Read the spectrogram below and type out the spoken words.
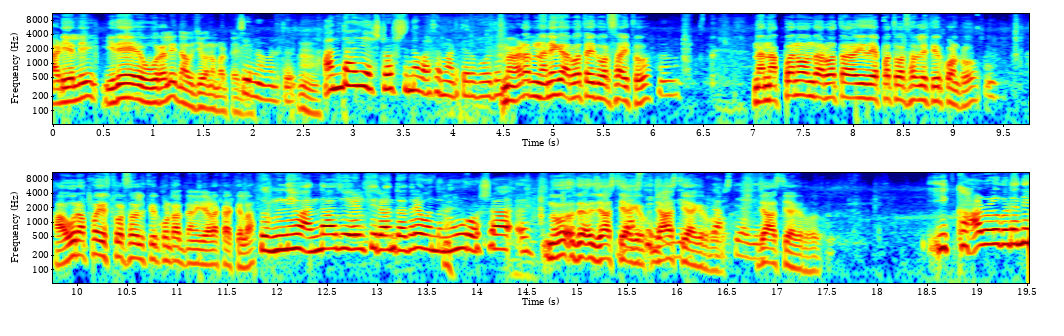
ಆಡಿಯಲ್ಲಿ ಇದೇ ಊರಲ್ಲಿ ನಾವು ಜೀವನ ಮಾಡ್ತಾ ಇದ್ದೀವಿ. ಜೀವನ ಮಾಡ್ತೀವಿ. ಅಂದಾಜು ಎಷ್ಟು ವರ್ಷದಿಂದ ವಾಸ ಮಾಡ್ತಿರ್ಬೋದು? ಮೇಡಮ್ ನನಗೆ ಅರವತ್ತೈದು ವರ್ಷ ಆಯಿತು. ನನ್ನ ಅಪ್ಪನೂ ಒಂದು ಅರವತ್ತೈದು ಎಪ್ಪತ್ತು ವರ್ಷದಲ್ಲಿ ತೀರ್ಕೊಂಡ್ರು. ಅವರಪ್ಪ ಅಪ್ಪ ಎಷ್ಟು ವರ್ಷದಲ್ಲಿ ತೀರ್ಕೊಂಡ್ರೆ ಅದು ನನಗೆ ಹೇಳೋಕ್ಕಾಗಿಲ್ಲ ನೀವು ಅಂದಾಜು ಹೇಳ್ತೀರಾ ಅಂತಂದ್ರೆ ಒಂದು ನೂರು ವರ್ಷ ಜಾಸ್ತಿ ಆಗಿರ್ಬೋದು. ಜಾಸ್ತಿ ಆಗಿರ್ಬೋದು. ಜಾಸ್ತಿ ಆಗಿರ್ಬೋದು. ಈ ಕಾಡೊಳಗಡೆನೆ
